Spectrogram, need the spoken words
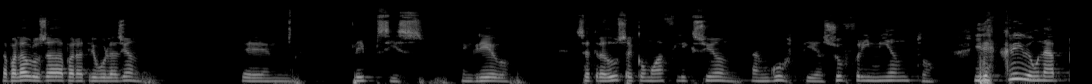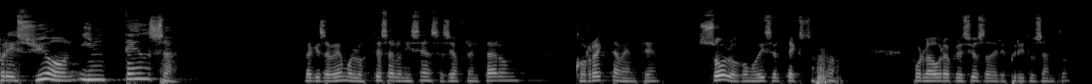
La palabra usada para tribulación, eh, en griego, se traduce como aflicción, angustia, sufrimiento y describe una presión intensa, la que sabemos los tesalonicenses se enfrentaron correctamente, solo, como dice el texto, por la obra preciosa del Espíritu Santo.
